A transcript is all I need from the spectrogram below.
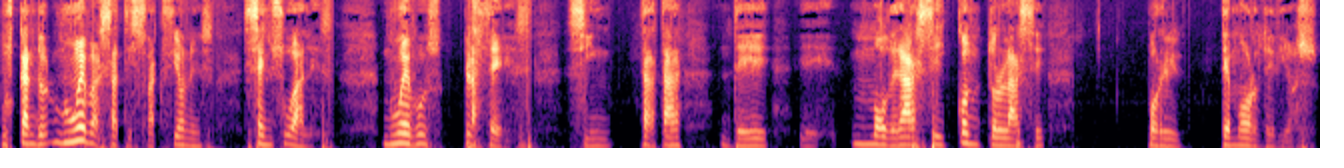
buscando nuevas satisfacciones sensuales, nuevos placeres, sin tratar de eh, moderarse y controlarse por el temor de Dios.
